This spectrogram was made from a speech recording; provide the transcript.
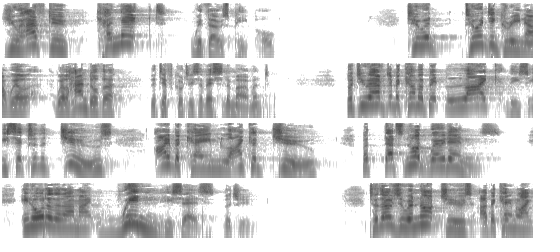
you have to connect with those people to a, to a degree. Now, we'll, we'll handle the, the difficulties of this in a moment. But you have to become a bit like these. He said to the Jews, I became like a Jew, but that's not where it ends. In order that I might win, he says, the Jew. To those who were not Jews, I became like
